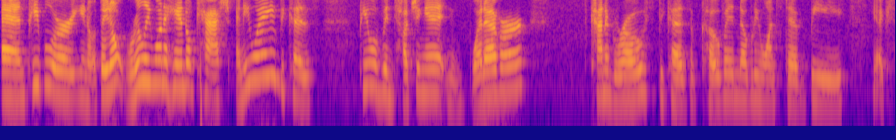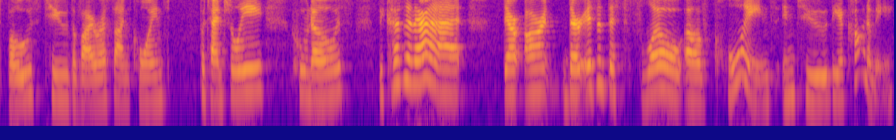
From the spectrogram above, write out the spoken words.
and people are, you know, they don't really want to handle cash anyway because people have been touching it and whatever kind of gross because of COVID. Nobody wants to be exposed to the virus on coins potentially. Who knows? Because of that, there aren't there isn't this flow of coins into the economy.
